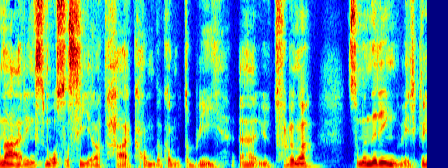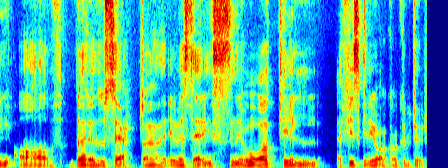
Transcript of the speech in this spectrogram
næring som også sier at her kan det komme til å bli uh, utfordrende. Som en ringvirkning av det reduserte investeringsnivået til fiskeri og akvakultur.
